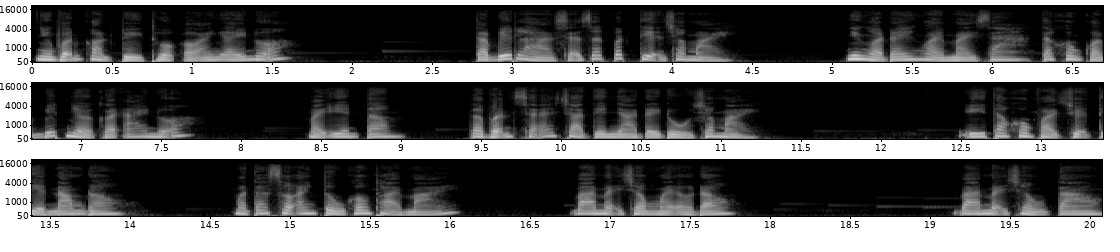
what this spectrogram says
nhưng vẫn còn tùy thuộc ở anh ấy nữa. Tao biết là sẽ rất bất tiện cho mày, nhưng ở đây ngoài mày ra tao không còn biết nhờ cậy ai nữa. Mày yên tâm, tao vẫn sẽ trả tiền nhà đầy đủ cho mày. Ý tao không phải chuyện tiền nong đâu, mà tao sợ anh Tùng không thoải mái. Ba mẹ chồng mày ở đâu? Ba mẹ chồng tao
